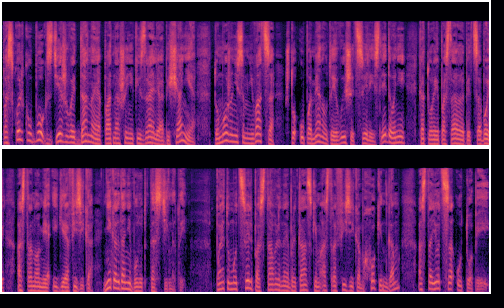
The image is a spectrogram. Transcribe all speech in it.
Поскольку Бог сдерживает данное по отношению к Израилю обещание, то можно не сомневаться, что упомянутые выше цели исследований, которые поставила перед собой астрономия и геофизика, никогда не будут достигнуты. Поэтому цель, поставленная британским астрофизиком Хокингом, остается утопией.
